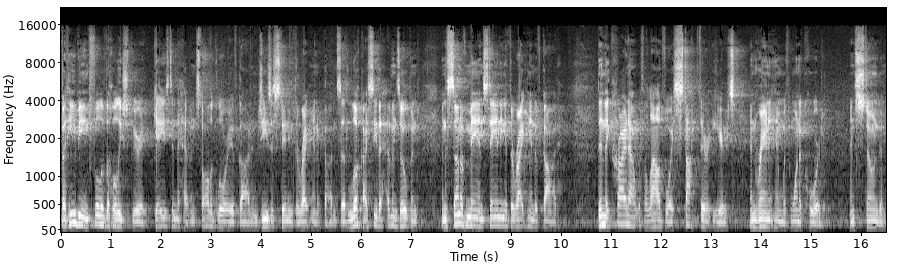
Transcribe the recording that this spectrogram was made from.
But he, being full of the Holy Spirit, gazed into heaven, saw the glory of God, and Jesus standing at the right hand of God, and said, Look, I see the heavens opened, and the Son of Man standing at the right hand of God. Then they cried out with a loud voice, stopped their ears, and ran at him with one accord and stoned him.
